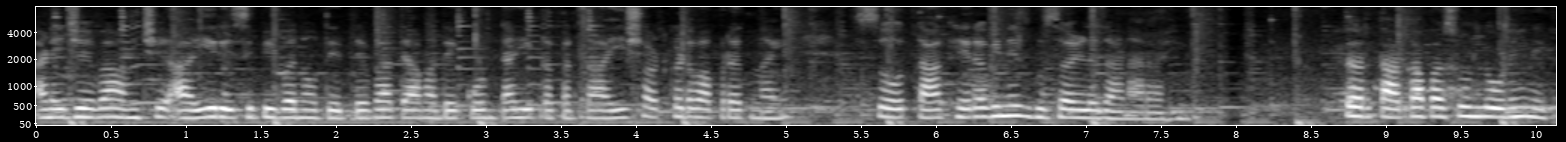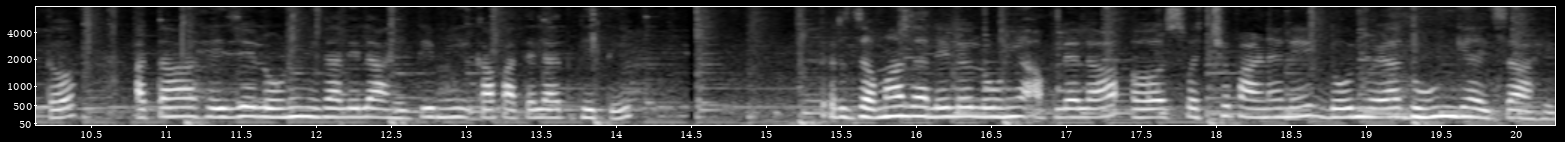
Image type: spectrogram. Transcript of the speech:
आणि जेव्हा आमची आई रेसिपी बनवते तेव्हा त्यामध्ये कोणताही प्रकारचा आई शॉर्टकट वापरत नाही. सो ताक हे रवीनेच घुसळलं जाणार आहे. तर ताकापासून लोणी निघतं. आता हे जे लोणी निघालेलं आहे ते मी एका पातेल्यात घेते. तर जमा झालेलं लोणी आपल्याला स्वच्छ पाण्याने दोन वेळा धुवून घ्यायचं आहे.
